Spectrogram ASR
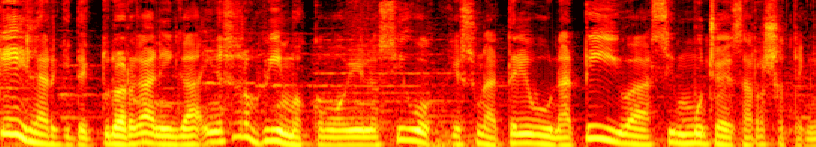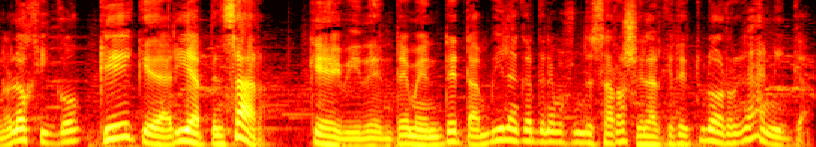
qué es la arquitectura orgánica, y nosotros vimos como bien los Ewoks que es una tribu nativa, sin mucho desarrollo tecnológico, ¿qué quedaría pensar? Que evidentemente también acá tenemos un desarrollo de la arquitectura orgánica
